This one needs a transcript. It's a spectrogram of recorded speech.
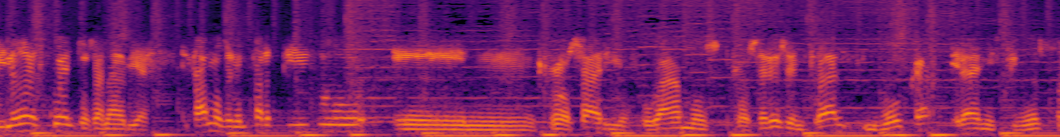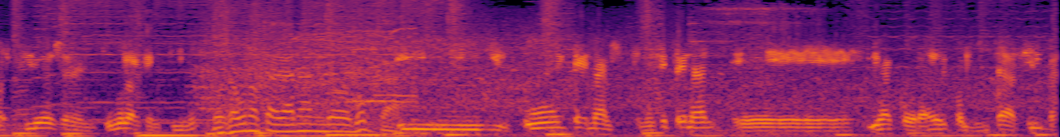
Y no descuento, Sanabria. Estábamos en un partido en Rosario. Jugábamos Rosario Central y Boca. Era de mis primeros partidos en el fútbol argentino. 2 a 1 está ganando Boca. Y hubo un penal. En ese penal eh, iba a cobrar el Polillita da Silva,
